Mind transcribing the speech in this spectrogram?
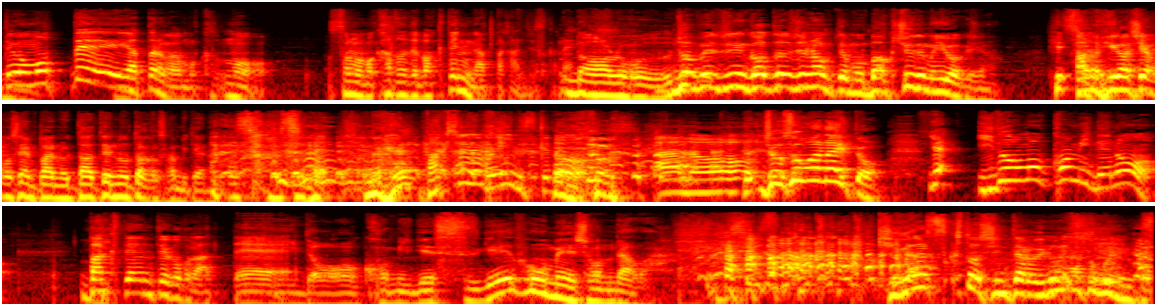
って思ってやったのがもう、もう、そのまま片手バク転になった感じですかね。なるほどじゃあ別に片手じゃなくても爆中でもいいわけじゃんひあの東山先輩の伊達の高さみたいな。そうですね。爆笑でもいいんですけど、あの、助走がないと。いや、移動も込みでのバク転っていうことがあっ移て、動込みですげえフォーメーションだわ。気がつくと慎太郎いろんなとこにいるから。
